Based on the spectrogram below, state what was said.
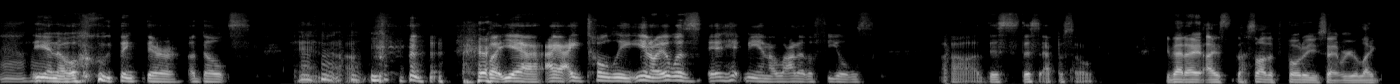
Mhm. you know who think they're adults And, uh, but yeah, I, I totally, you know, it was it hit me in a lot of the feels uh this this episode. Yvette, I, I saw the photo you sent where you're like,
